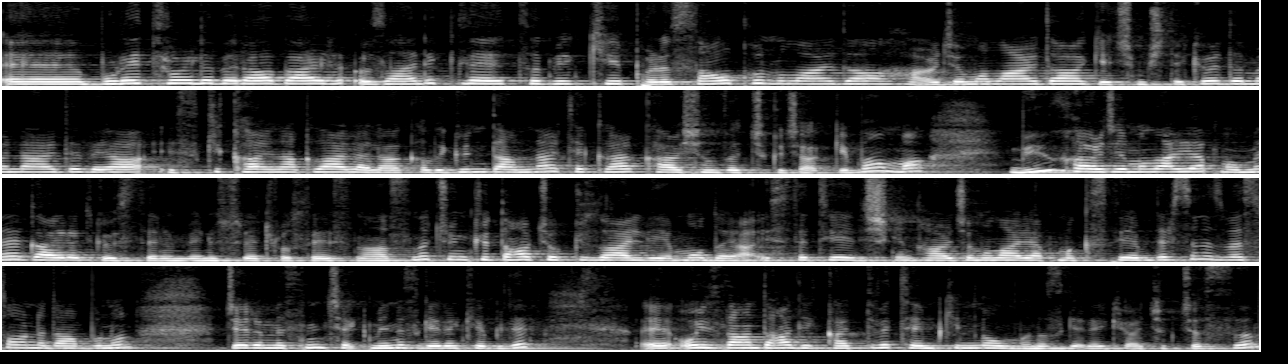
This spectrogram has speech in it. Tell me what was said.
Ee, bu retro ile beraber özellikle tabii ki parasal konularda, harcamalarda, geçmişteki ödemelerde veya eski kaynaklarla alakalı gündemler tekrar karşınıza çıkacak gibi ama büyük harcamalar yapmamaya gayret gösterin Venüs retrosu esnasında. Çünkü daha çok güzelliğe, modaya, estetiğe ilişkin harcamalar yapmak isteyebilirsiniz ve sonradan bunun ceremesini çekmeniz gerekebilir. Ee, o yüzden daha dikkatli ve temkinli olmanız gerekiyor açıkçası.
